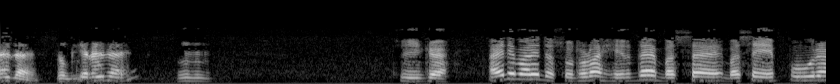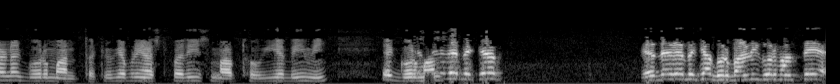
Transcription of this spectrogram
ਰਹਿੰਦਾ ਹੈ, ਸੁੱਖ ਚ ਰਹਿੰਦਾ ਹੈ। ਹੂੰ ਹੂੰ। ਠੀਕ ਹੈ। ਇਹਦੇ ਬਾਰੇ ਦੱਸੋ ਥੋੜਾ ਹਿਰਦੈ ਬਸੈ ਬਸੇ ਪੂਰਨ ਗੁਰਮੰਤ ਕਿਉਂਕਿ ਆਪਣੀ ਅਸ਼ਟਪਦੀ ਸਮਾਪਤ ਹੋ ਗਈ ਹੈ 20ਵੀਂ ਇਹ ਗੁਰਮੰਤ ਦੇ ਵਿੱਚ ਹਿਰਦੇ ਦੇ ਵਿੱਚ ਗੁਰਬਾਣੀ ਗੁਰਮੰਤੇ ਹੈ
